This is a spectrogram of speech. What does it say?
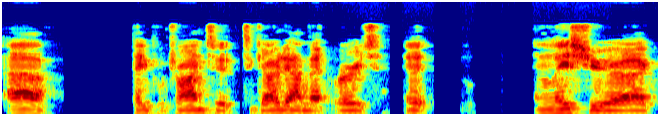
uh, people trying to, to go down that route, it, unless you are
